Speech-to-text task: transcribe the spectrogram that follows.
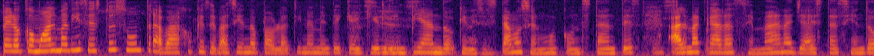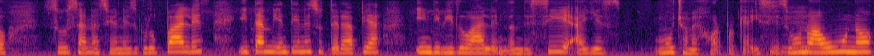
pero como Alma dice, esto es un trabajo que se va haciendo paulatinamente, que hay que ir limpiando, que necesitamos ser muy constantes. Alma cada semana ya está haciendo sus sanaciones grupales y también tiene su terapia individual en donde sí ahí es mucho mejor, porque ahí sí, es uno a uno,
